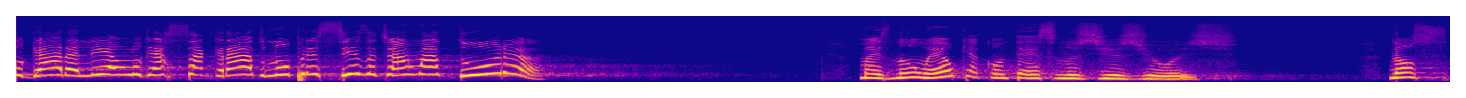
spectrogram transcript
lugar ali é um lugar sagrado, não precisa de armadura. Mas não é o que acontece nos dias de hoje. Nós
